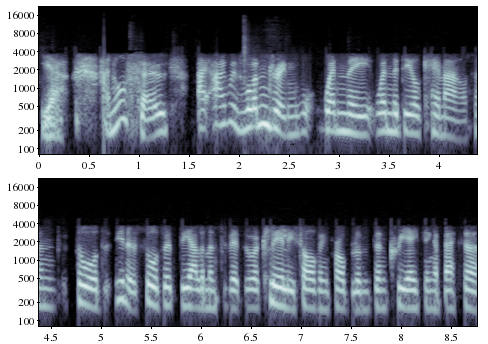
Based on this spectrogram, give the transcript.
Yeah, and also I, I, was wondering when the when the deal came out and saw you know saw that the elements of it that were clearly solving problems and creating a better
